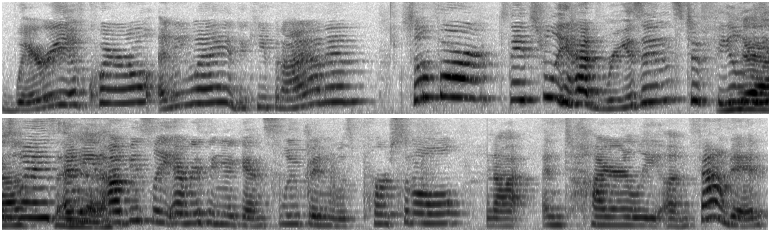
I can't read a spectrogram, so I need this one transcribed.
wary of Quirrell anyway and to keep an eye on him. So far, Snape's really had reasons to feel Yeah, these ways. I mean, obviously, everything against Lupin was personal, not entirely unfounded.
